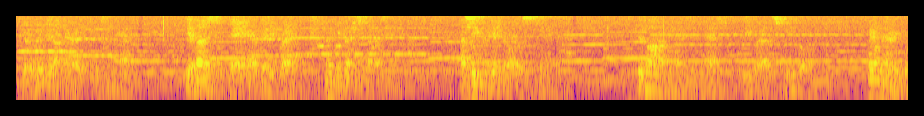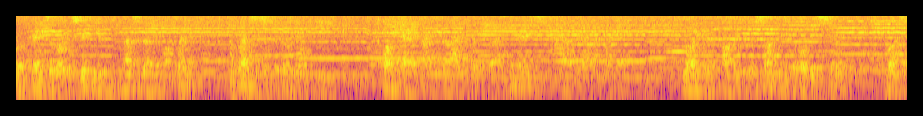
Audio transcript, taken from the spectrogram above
your will be on earth as in heaven. Give us today our daily bread. Forgive us our sins, as we forgive those who sin against us. Do not have to test, deliver us from evil. Hail Mary, full of grace, the Lord is with you. Blessed are you among women, and blessed is the fruit of your womb. Holy Mary, Mother of God, pray for us sinners, now and at the hour of our death. Glory to the Father, to the Son, and to the Holy Spirit, to us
